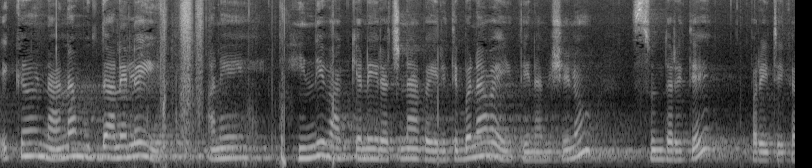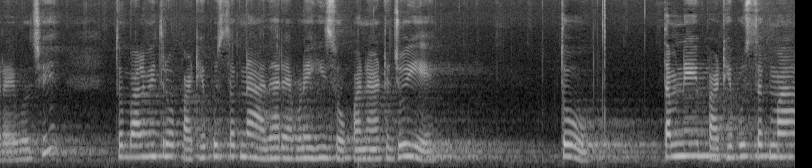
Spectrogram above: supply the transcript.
એક નાના મુદ્દાને લઈ અને હિન્દી વાક્યની રચના કઈ રીતે બનાવાય તેના વિશેનો સુંદર રીતે પરિચય કરાવ્યો છે. તો બાળમિત્રો, પાઠ્યપુસ્તકના આધારે આપણે અહીં સોપાન આઠ જોઈએ. તો તમને પાઠ્યપુસ્તકમાં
